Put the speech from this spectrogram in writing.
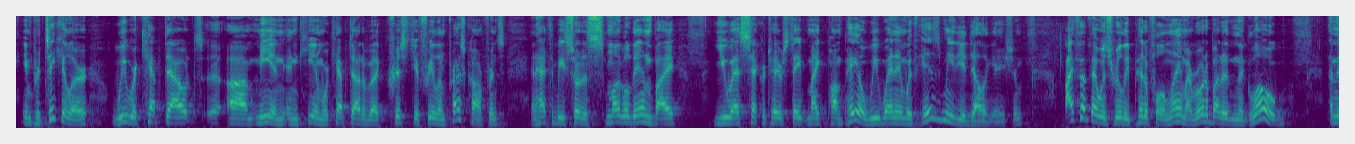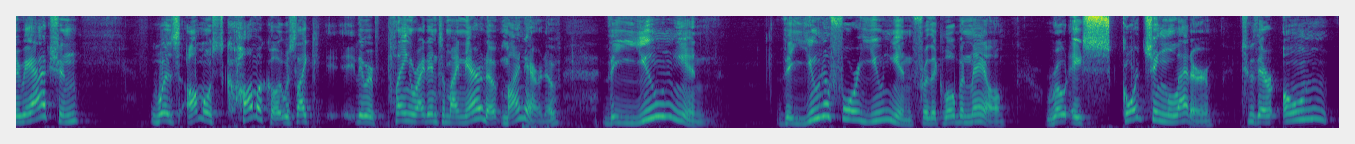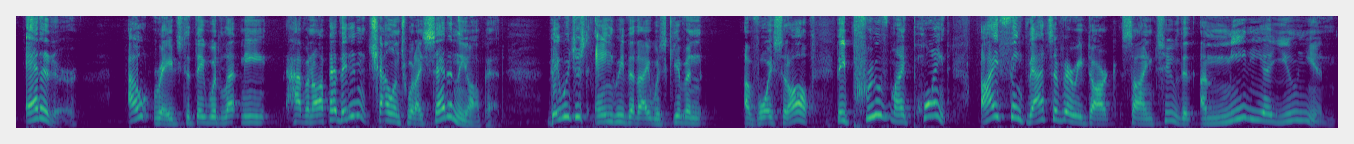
in particular, we were kept out, uh, uh, me and, and Keean were kept out of a Chrystia Freeland press conference and had to be sort of smuggled in by U.S. Secretary of State Mike Pompeo. We went in with his media delegation. I thought that was really pitiful and lame. I wrote about it in the Globe, and the reaction was almost comical. It was like they were playing right into my narrative. My narrative, the union, the Unifor Union for the Globe and Mail, wrote a scorching letter to their own editor, outraged that they would let me have an op-ed. They didn't challenge what I said in the op-ed. They were just angry that I was given a voice at all. They proved my point. I think that's a very dark sign, too, that a media union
